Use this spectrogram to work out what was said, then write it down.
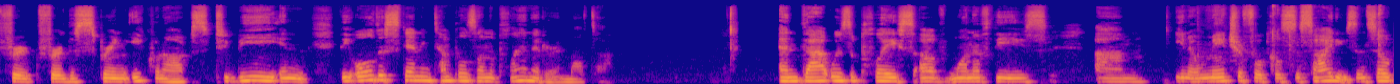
for for the spring equinox to be in the oldest standing temples on the planet are in Malta. And that was a place of one of these um, you know, matrifocal societies. And so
